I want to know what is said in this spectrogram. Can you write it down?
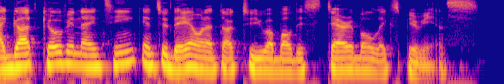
I got COVID 19, and today I want to talk to you about this terrible experience.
